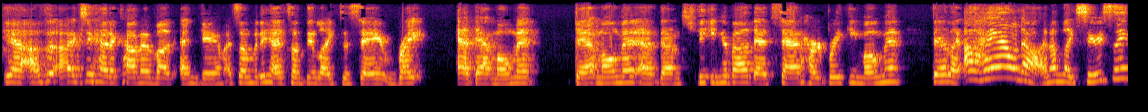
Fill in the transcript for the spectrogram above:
Yeah, I, was, I actually had a comment about Endgame. Somebody had something like to say right at that moment, that moment uh, that I'm speaking about, that sad, heartbreaking moment. They're like, oh, hell no. And I'm like, seriously?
